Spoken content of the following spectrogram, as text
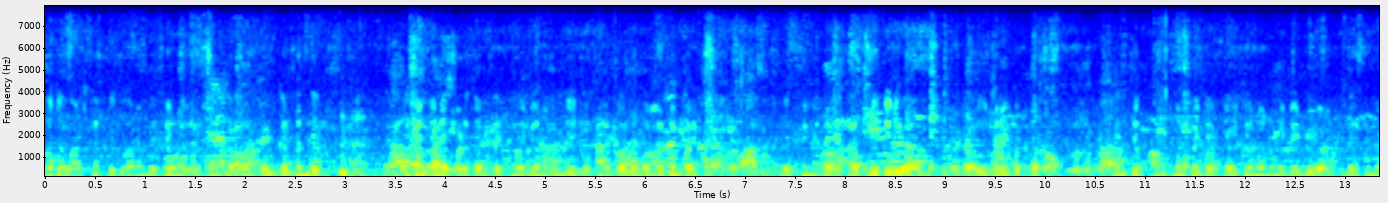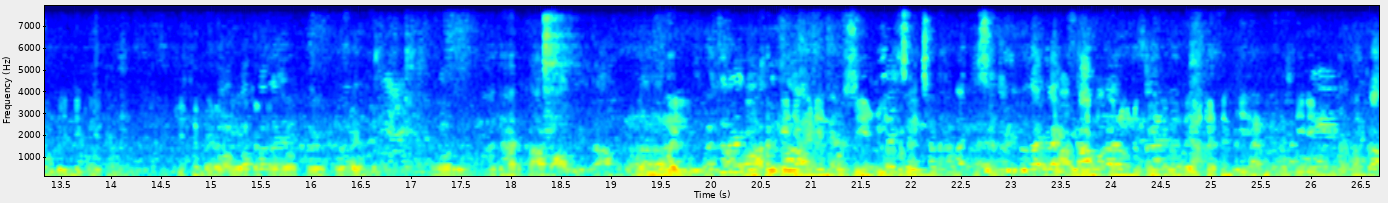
मुझे व्हाट्सएप के द्वारा मैसेज मिला था उनका कंप्लेंट का संदेश। जिसे मैंने पढ़कर के इसमें जो नाम दिए थे, उसमें दो लोगों का संपर्क किया। एक थी मिस्टर विकास केजरीवाल और दूसरे गुप्ता। इनसे उन पर चर्चा हुई कि उन्होंने मुझे जो डॉक्यूमेंट भेजने के लिए कहा, जिससे मेरा पेड़ कटा हुआ फ़ोटो और आधार कार्ड और मोबाइल नंबर। ये सब चीज़ें मैंने इनको बीस जून को इन्होंने फिर मेरा रजिस्ट्रेशन किया मेरा सीरियल नंबर पंद्रह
